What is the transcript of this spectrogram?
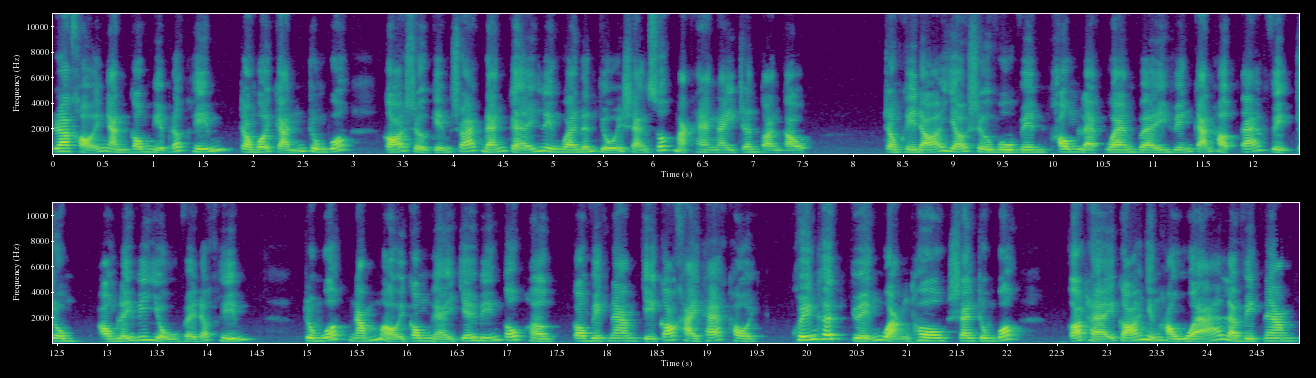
ra khỏi ngành công nghiệp đất hiếm trong bối cảnh Trung Quốc có sự kiểm soát đáng kể liên quan đến chuỗi sản xuất mặt hàng này trên toàn cầu. Trong khi đó, giáo sư Vu Vin không lạc quan về viễn cảnh hợp tác Việt-Trung. Ông lấy ví dụ về đất hiếm. Trung Quốc nắm mọi công nghệ chế biến tốt hơn, còn Việt Nam chỉ có khai thác thôi. Khuyến khích chuyển quặng thô sang Trung Quốc có thể có những hậu quả là Việt Nam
